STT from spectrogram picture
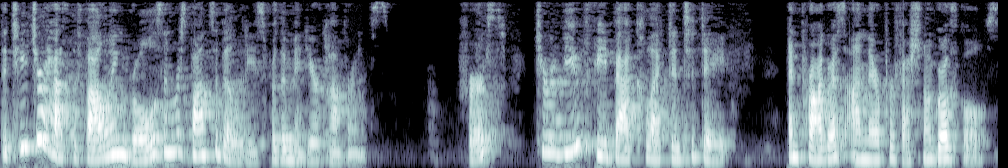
The teacher has the following roles and responsibilities for the mid-year conference. First, to review feedback collected to date and progress on their professional growth goals,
